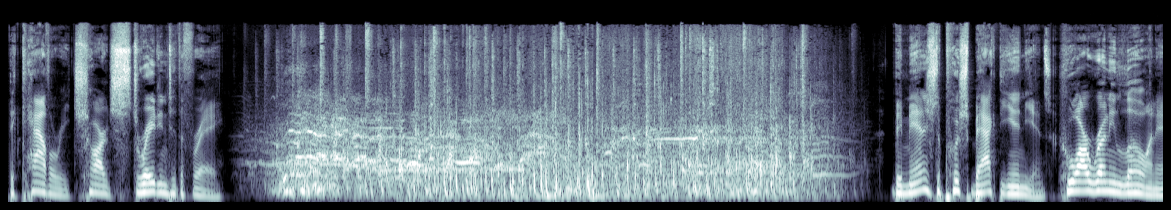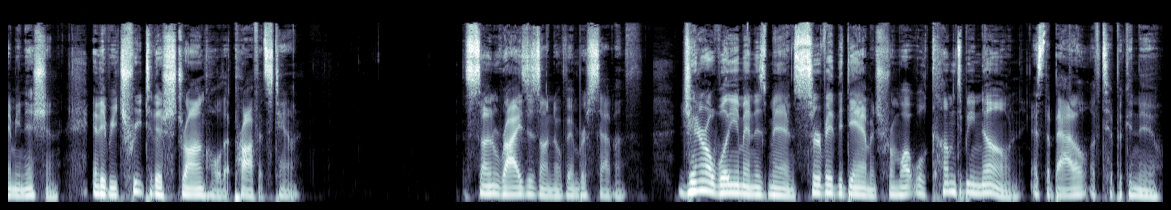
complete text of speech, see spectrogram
the cavalry charge straight into the fray. They manage to push back the Indians, who are running low on ammunition, and they retreat to their stronghold at Prophetstown. The sun rises on November 7th. General William and his men survey the damage from what will come to be known as the Battle of Tippecanoe.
